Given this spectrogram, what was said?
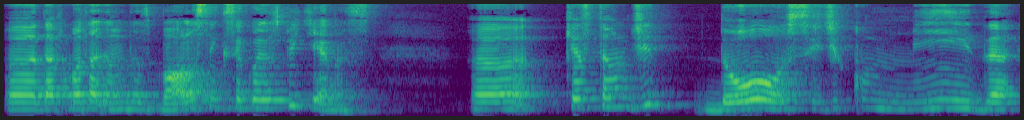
Uh, dá para botar dentro das bolas, tem que ser coisas pequenas. Uh, questão de doce, de comida,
